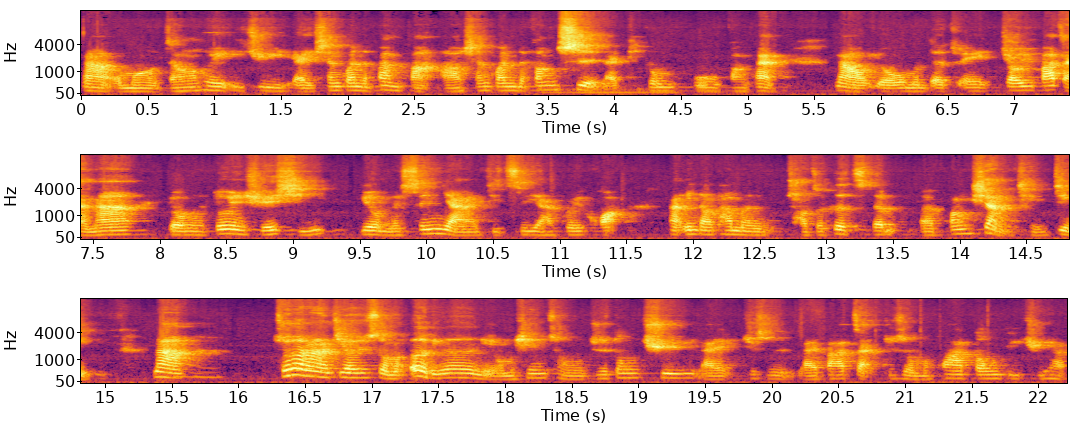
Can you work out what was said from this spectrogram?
那我们展望会依据诶相关的办法，然后相关的方式来提供服务方案。那有我们的诶教育发展啊，有我们的多元学习。有我们的生涯以及职业规划，那引导他们朝着各自的呃方向前进。那说到蓝海计划，就是我们二零二二年，我们先从就是东区来就是来发展，就是我们花东地区还有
